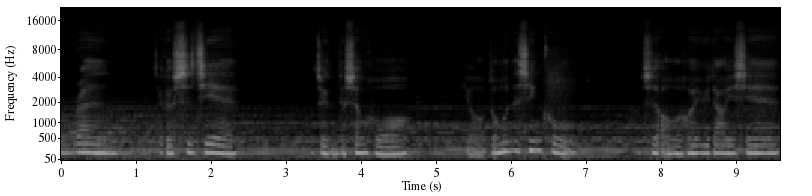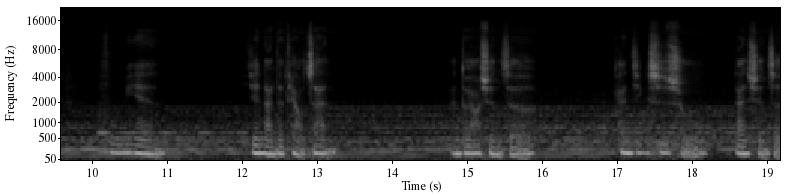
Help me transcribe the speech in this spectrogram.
无论这个世界或者你的生活有多么的辛苦，或是偶尔会遇到一些负面、艰难的挑战，但都要选择看尽世俗，但选择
